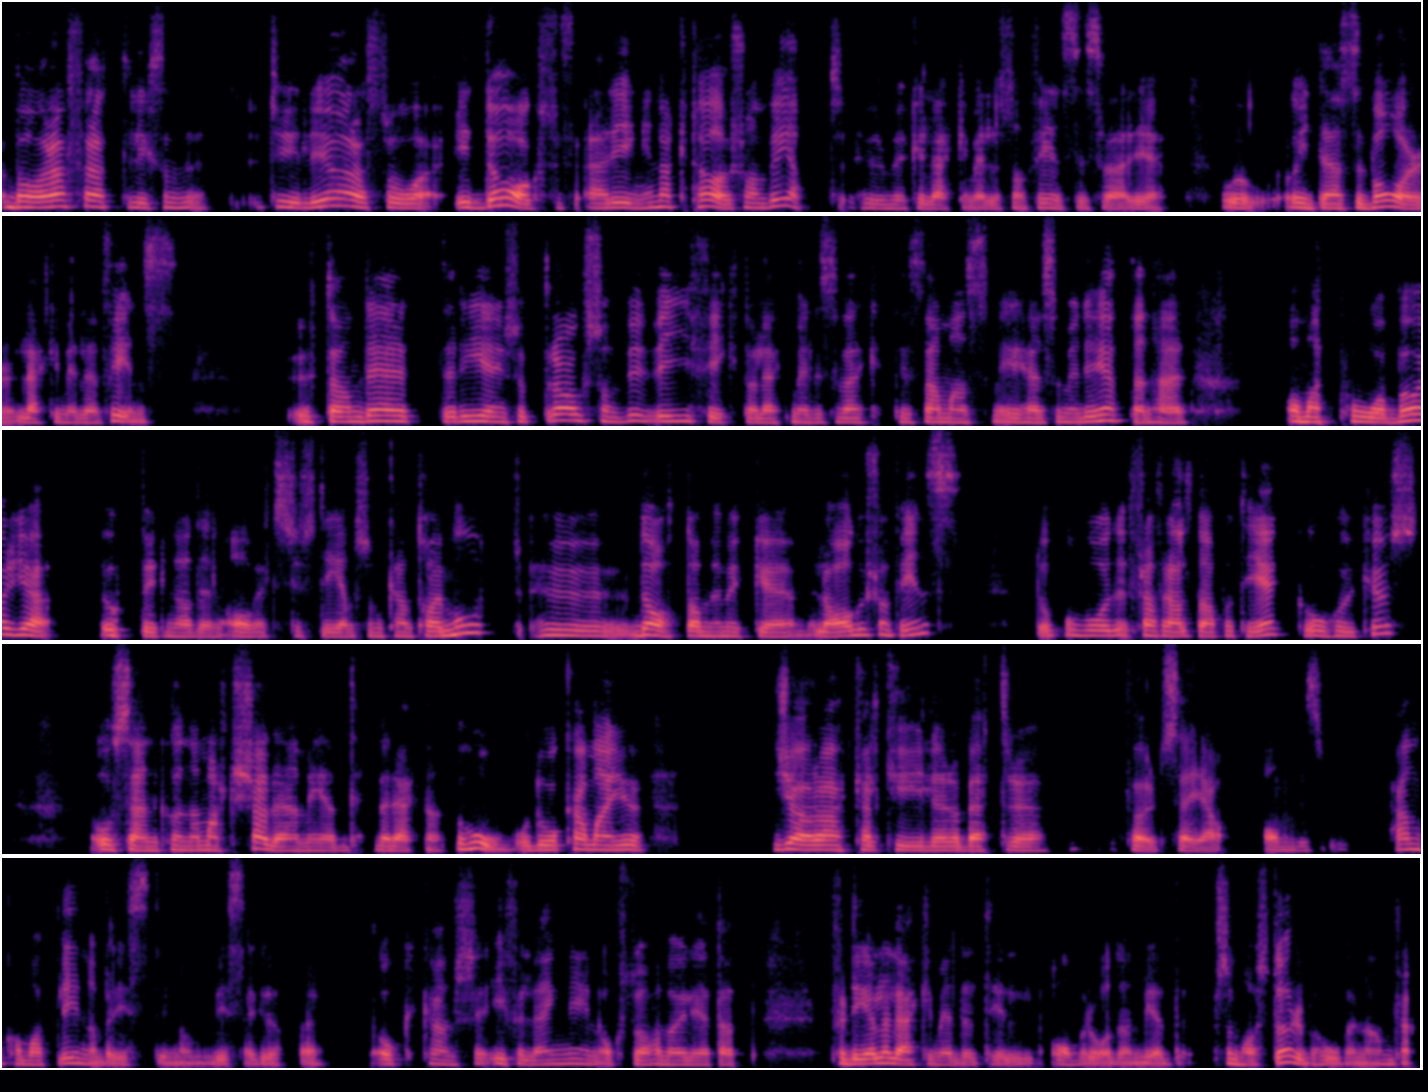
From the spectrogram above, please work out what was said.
bara för att liksom tydliggöra så idag så är det ingen aktör som vet hur mycket läkemedel som finns i Sverige och, och inte ens var läkemedlen finns. Utan det är ett regeringsuppdrag som vi, vi fick då Läkemedelsverket tillsammans med Hälsomyndigheten här om att påbörja uppbyggnaden av ett system som kan ta emot hur, data om hur mycket lager som finns då på både framförallt apotek och sjukhus och sen kunna matcha det med beräknat behov. Och då kan man ju göra kalkyler och bättre förutsäga om det kan komma att bli någon brist inom vissa grupper. Och kanske i förlängningen också ha möjlighet att fördela läkemedel till områden med, som har större behov än andra.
